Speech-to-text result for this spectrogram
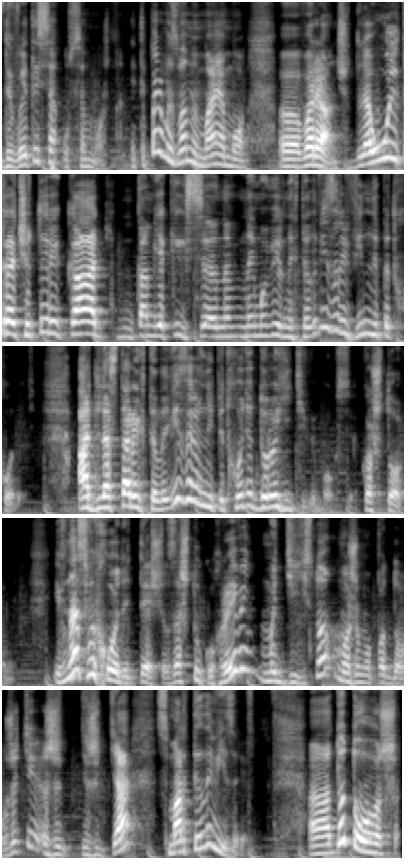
Дивитися усе можна. І тепер ми з вами маємо е, варіант, що для ультра 4К там якихось е, неймовірних телевізорів він не підходить. А для старих телевізорів не підходять дорогі TV-бокси, коштовні. І в нас виходить те, що за штуку гривень ми дійсно можемо подовжити життя смарт-телевізорів. До того ж,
